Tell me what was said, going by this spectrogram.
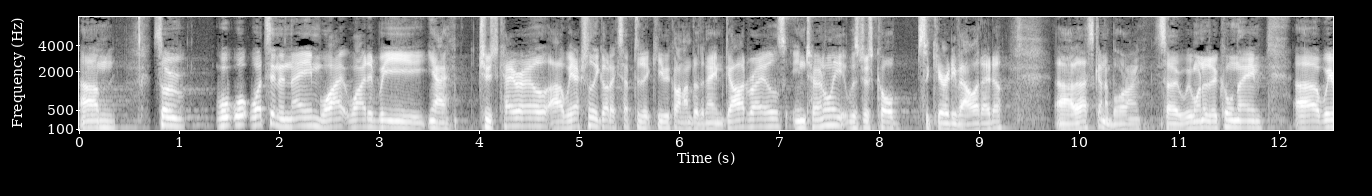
Um, so what's in a name? Why, why did we you know, choose K-Rail? Uh, we actually got accepted at KubeCon under the name Guardrails. Internally, it was just called Security Validator. Uh, that's kind of boring. So we wanted a cool name. Uh, we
